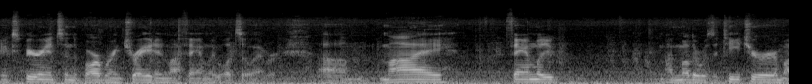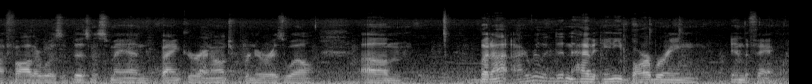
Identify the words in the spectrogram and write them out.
experience in the barbering trade in my family whatsoever. Um, my family, my mother was a teacher, my father was a businessman, banker, and entrepreneur as well. Um, but I, I really didn't have any barbering in the family.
